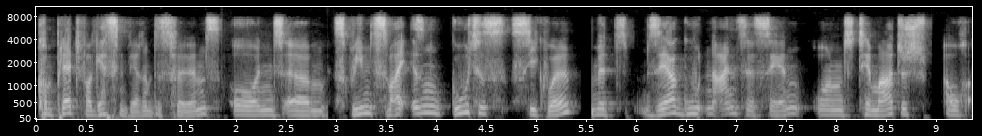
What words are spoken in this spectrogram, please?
komplett vergessen während des Films. Und ähm, Scream 2 ist ein gutes Sequel mit sehr guten Einzelszenen und thematisch auch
